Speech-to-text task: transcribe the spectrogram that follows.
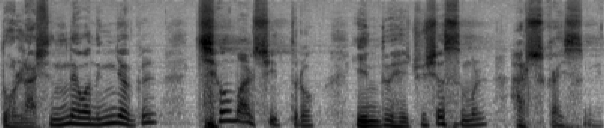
놀라신 은혜와 능력을 체험할 수 있도록 인도해 주셨음을 알 수가 있습니다.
